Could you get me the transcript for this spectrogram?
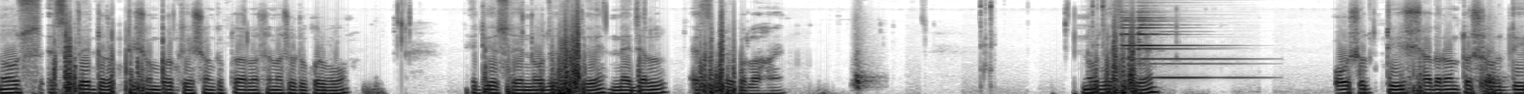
নোজ স্প্রে ড্রপটি সম্পর্কে সংক্ষিপ্ত আলোচনা শুরু করব। এটি হচ্ছে নোজ স্প্রে, নেজাল স্প্রে বলা হয়। নোজ ওষুধটি সাধারণত সর্দি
